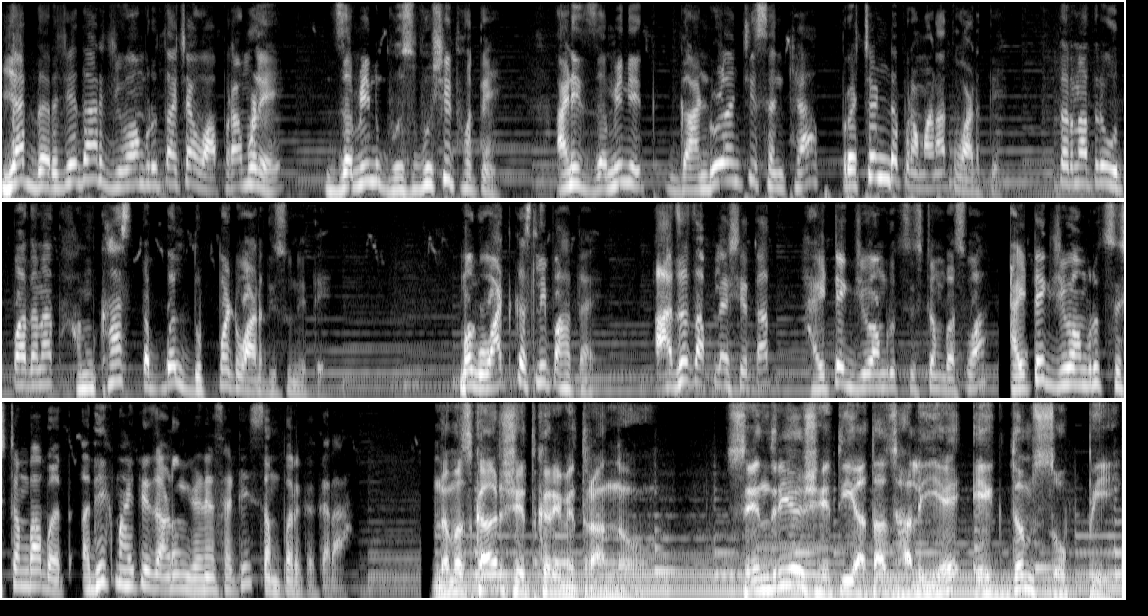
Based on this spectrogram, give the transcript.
या दर्जेदार जीवामृताच्या वापरामुळे जमीन भुसभुशीत होते आणि जमिनीत गांडुळांची संख्या प्रचंड प्रमाणात वाढते. तर मात्र उत्पादनात हमखास तब्बल दुप्पट वाढ दिसून येते. मग वाट कसली पाहताय? आजच आपल्या शेतात हायटेक जीवामृत सिस्टम बसवा. हायटेक जीवामृत सिस्टम बाबत अधिक माहिती जाणून घेण्यासाठी संपर्क करा. नमस्कार शेतकरी मित्रांनो. सेंद्रिय शेती आता झालीये एकदम सोपी.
